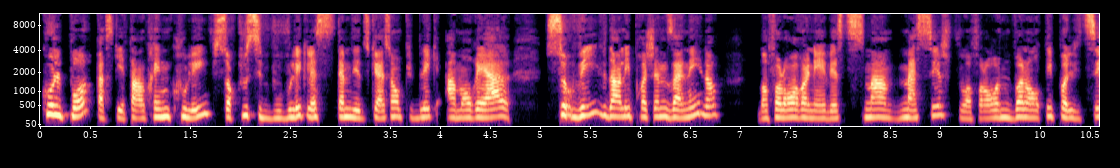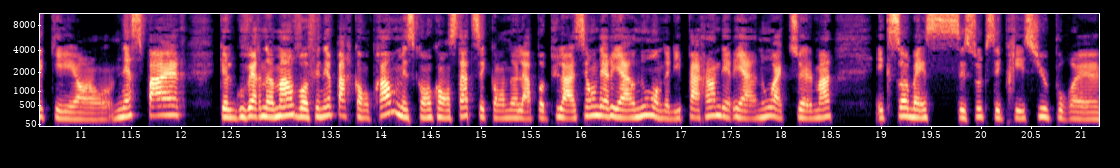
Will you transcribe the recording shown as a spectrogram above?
coule pas parce qu'il est en train de couler, surtout si vous voulez que le système d'éducation publique à Montréal survive dans les prochaines années, là, il va falloir un investissement massif, il va falloir une volonté politique et on espère que le gouvernement va finir par comprendre, mais ce qu'on constate, c'est qu'on a la population derrière nous, on a les parents derrière nous actuellement et que ça, ben, c'est sûr que c'est précieux pour euh,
